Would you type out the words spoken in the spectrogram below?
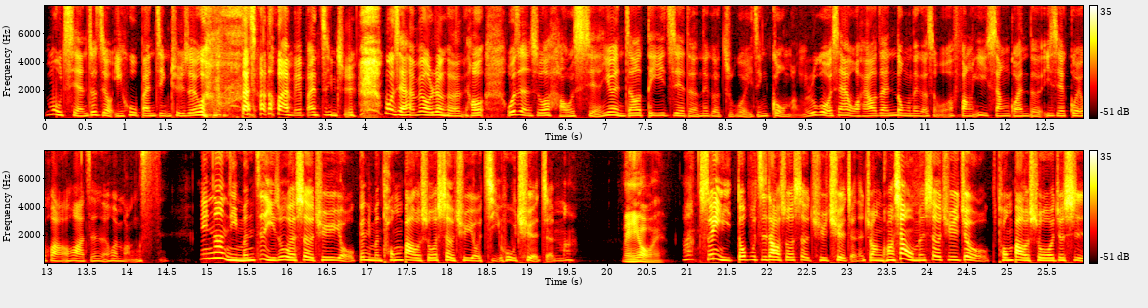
目前就只有一户搬进去，所以我大家都还没搬进去，目前还没有任何好。我只能说好险，因为你知道第一届的那个主委已经够忙，如果我现在我还要再弄那个什么防疫相关的一些规划的话，真的会忙死。诶、欸，那你们自己住的社区有跟你们通报说社区有几户确诊吗？没有诶、欸，啊，所以都不知道说社区确诊的状况。像我们社区就有通报说，就是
